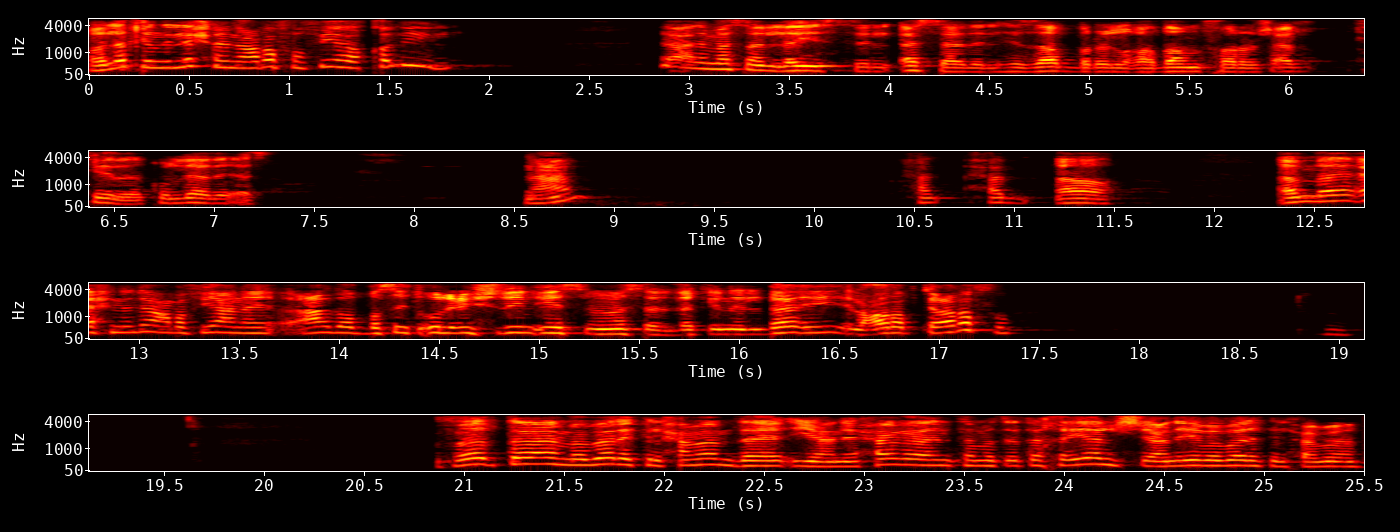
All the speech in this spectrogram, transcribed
ولكن اللي إحنا نعرفه فيها قليل. يعني مثلا ليس الأسد الهزبر الغضنفر مش عارف كذا كل هذه أسد. نعم؟ حد حد آه. أما إحنا نعرف يعني عدد بسيط قول عشرين اسم مثلا لكن الباقي العرب تعرفه. فبتاع مبارك الحمام ده يعني حاجة أنت ما تتخيلش يعني إيه مبارك الحمام.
